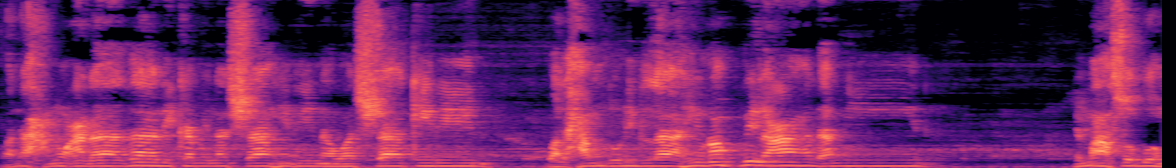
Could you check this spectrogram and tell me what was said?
Wa nahnu ala dhalika minasyahidin wa syakirin. Walhamdulillahi Rabbil Alamin Jemaah subuh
